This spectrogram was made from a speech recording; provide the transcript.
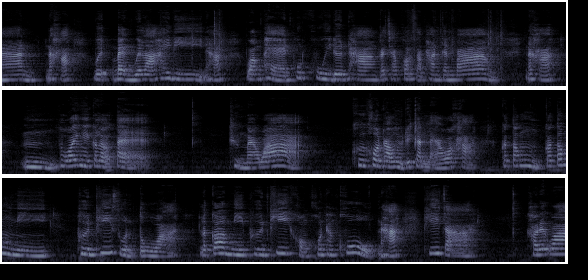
งานนะคะ แบ่งเวลาให้ดีนะคะ วางแผนพูดคุยเดินทางกระชับความสัมพันธ์กันบ้างนะคะ อืมเพราะว่ายังไงก็แล้วแต่ ถึงแม้ว่า คือคนเราอยู่ด้วยกันแล้วอะค่ะ ก็ต้องก็ต้องมีพื้นที่ส่วนตัว แล้วก็มีพื้นที่ของคนทั้งคู่นะคะ ที่จะเขาเรียกว่า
